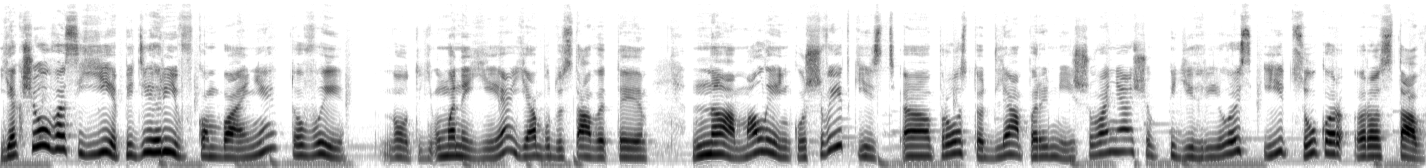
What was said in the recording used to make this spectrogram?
Якщо у вас є підігрів в комбайні, то ви, ну, от у мене є, я буду ставити на маленьку швидкість е, просто для перемішування, щоб підігрілось і цукор розстав.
